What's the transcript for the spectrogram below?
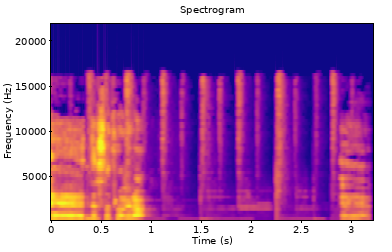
Eh, nästa fråga då. Eh,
